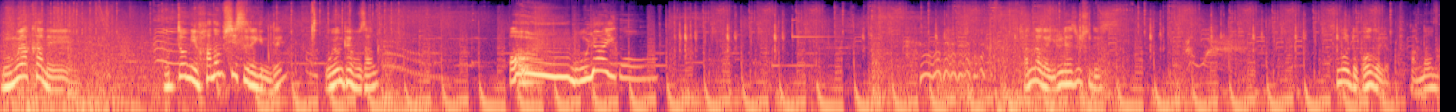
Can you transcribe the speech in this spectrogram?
너무 약하네. 5점이 한없이 쓰레기인데? 5연패 보상? 어우 뭐야 이거. 잔나가 일을 해줄 수도 있어. 스몰도 버그 걸렸다. 안 나온다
